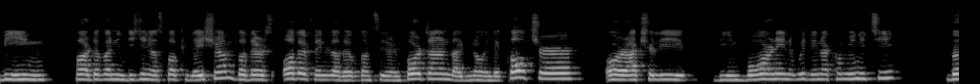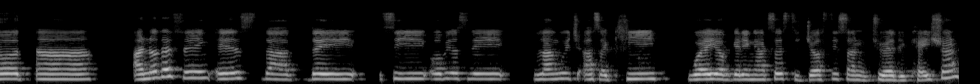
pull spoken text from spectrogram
being part of an indigenous population, but there's other things that they'll consider important, like knowing the culture or actually being born in within a community. But uh, another thing is that they see obviously language as a key way of getting access to justice and to education.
